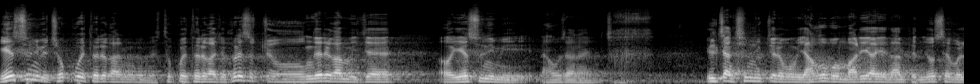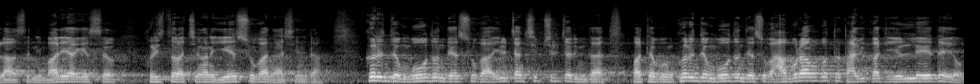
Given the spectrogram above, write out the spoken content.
예수님이 족보에 들어가는 겁니다. 족보에 들어가죠. 그래서 쭉 내려가면 이제 어, 예수님이 나오잖아요. 참. 1장 16절에 보면 야고보 마리아의 남편 요셉을 낳았으니 마리아에게서 그리스도라 칭하는 예수가 나시니라. 그런즉 모든 대수가 1장 17절입니다. 마태복음 그런즉 모든 대수가 아브라함부터 다윗까지 14대요.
